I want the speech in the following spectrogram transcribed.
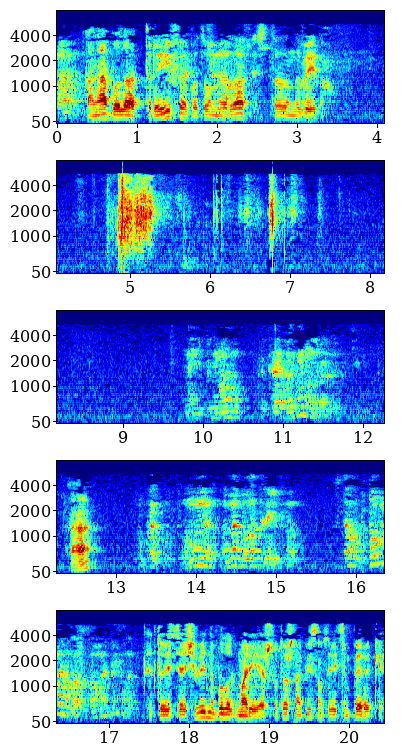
А, Она была трейфа, потом умерла, стала навейла. Я не понимаю, какая война нравится. А? Ну как, он умер, она была трейфа. Стала, потом умерла, стала навелой. Э, То есть, очевидно, было Гмаре, что то, что написано в третьем переке,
